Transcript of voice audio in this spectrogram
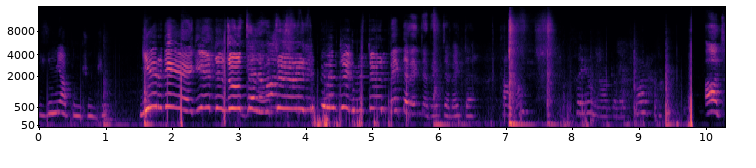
Zoom yaptım çünkü. Girdi, girdi. Tut, tut, tut, tut. Bekle, bekle, bekle, bekle. Tamam. Sayalım arkadaşlar. At.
